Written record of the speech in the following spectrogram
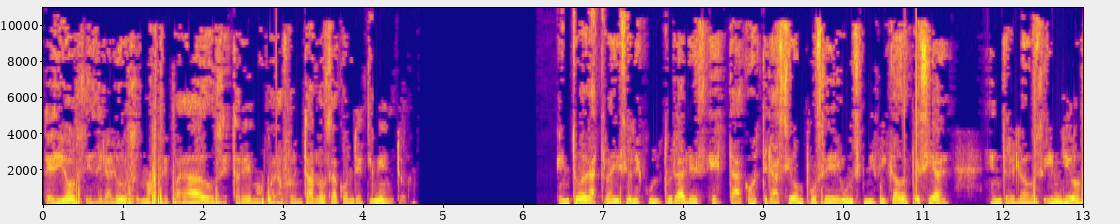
de Dios y de la luz, más preparados estaremos para afrontar los acontecimientos. En todas las tradiciones culturales, esta constelación posee un significado especial. Entre los indios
